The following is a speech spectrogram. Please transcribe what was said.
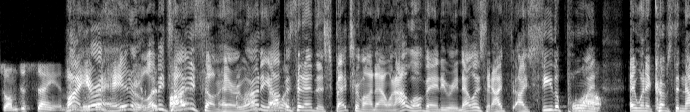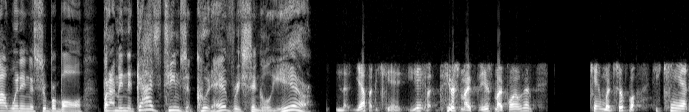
So I'm just saying. Wow, you're a hater. Let me tell you something, Harry. We're I'm on the opposite end of the spectrum on that one. I love Andy Reid. Now, listen, I, I see the point. Wow. And when it comes to not winning a Super Bowl, but I mean, the guy's teams are good every single year. Yeah, but he can't. Yeah, but here's my here's my point with him can't win Super Bowl. He can't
